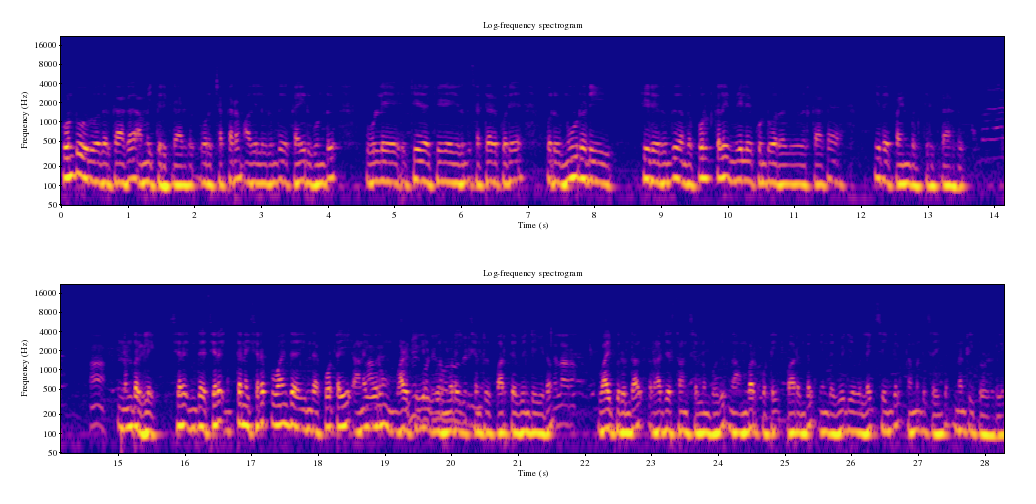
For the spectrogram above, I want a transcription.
கொண்டு வருவதற்காக அமைத்திருக்கிறார்கள். ஒரு சக்கரம் அதிலிருந்து கயிறு கொண்டு உள்ளே கீழே கீழே இருந்து சற்றேறக்குறைய ஒரு நூறு அடி கீழே இருந்து அந்த பொருட்களை மேலே கொண்டு வருவதற்காக இதை பயன்படுத்தியிருக்கிறார்கள். நண்பர்களே சிற இந்த சிற இத்தனை சிறப்பு வாய்ந்த இந்த கோட்டையை அனைவரும் வாழ்க்கையில் ஒரு முறை சென்று பார்க்க வேண்டிய இடம். வாய்ப்பு இருந்தால் ராஜஸ்தான் செல்லும்போது இந்த அம்பர் கோட்டை பாருங்கள். இந்த வீடியோவை லைக் செய்யுங்கள் கமெண்ட் செய்யுங்கள். நன்றி தோழர்களே.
